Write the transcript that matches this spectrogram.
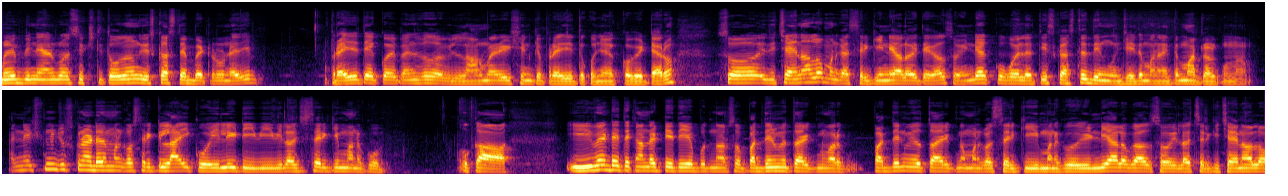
మేబీ నేను అనుకున్న సిక్స్టీ థౌసండ్ తీసుకొస్తే బెటర్ ఉండేది. ప్రైజ్ అయితే ఎక్కువ అయిపోయింది. సో వీళ్ళు నార్మల్ ఎడిషన్కి ప్రైజ్ అయితే కొంచెం ఎక్కువ పెట్టారు. సో ఇది చైనాలో మనకి అసలు ఇండియాలో అయితే కాదు. సో ఇండియాకు ఒకవేళ తీసుకొస్తే దీని గురించి అయితే మనం అయితే మాట్లాడుకుందాం. అండ్ నెక్స్ట్ నుంచి చూసుకున్నట్టయితే మనకు ఒకసారికి లైక్ ఎల్ఈ టీవీ వీళ్ళు వచ్చేసరికి మనకు ఒక ఈ ఈవెంట్ అయితే కండక్ట్ అయితే చేయబోతున్నారు. సో పద్దెనిమిదో తారీఖున వరకు పద్దెనిమిదో తారీఖున మనకు వచ్చేసరికి మనకు ఇండియాలో కాదు సో ఇలా వచ్చరికి చైనాలో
